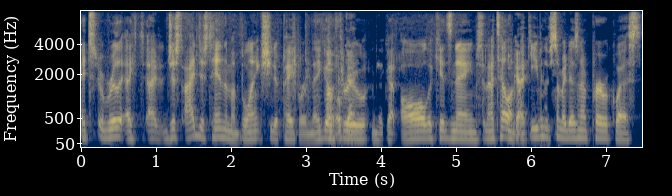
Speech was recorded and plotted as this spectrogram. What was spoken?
It's really I, I, just i just hand them a blank sheet of paper and they go oh, okay. through and they've got all the kids names and i tell them like even if somebody doesn't have prayer requests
